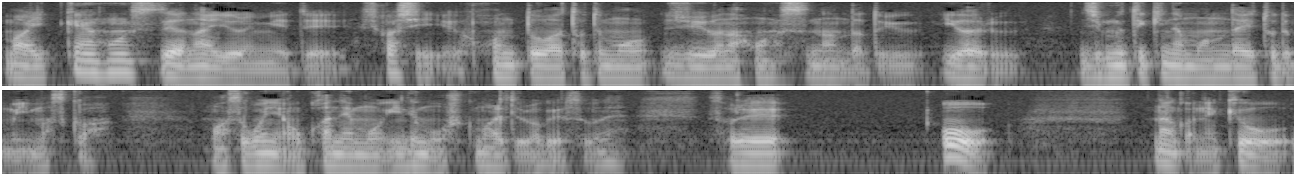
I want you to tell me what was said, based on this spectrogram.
まあ一見本質ではないように見えてしかし本当はとても重要な本質なんだといういわゆる事務的な問題とでも言いますか、まあ、そこにはお金も犬も含まれてるわけですよね。それをなんかね今日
